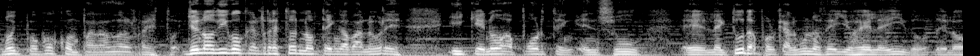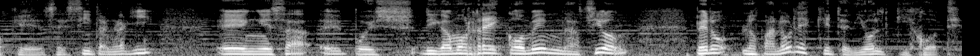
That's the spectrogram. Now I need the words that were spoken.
Muy pocos comparado al resto. Yo no digo que el resto no tenga valores y que no aporten en su eh, lectura, porque algunos de ellos he leído, de los que se citan aquí, en esa, pues, digamos, recomendación, pero los valores que te dio el Quijote,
